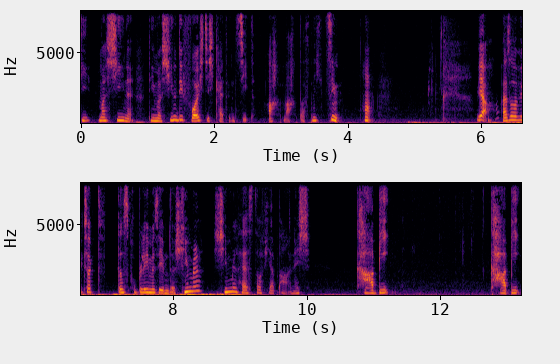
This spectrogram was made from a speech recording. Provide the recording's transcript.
die Maschine. Die Maschine, die Feuchtigkeit entzieht. Ach, macht das nicht Sinn. Hm. Ja, also wie gesagt, das Problem ist eben der Schimmel. Schimmel heißt auf Japanisch Kabi. Kabi.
